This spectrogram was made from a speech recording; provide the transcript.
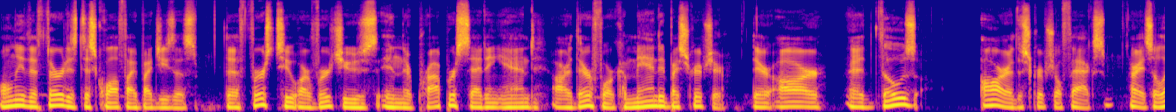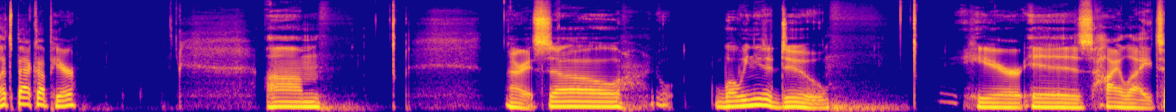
Only the third is disqualified by Jesus. The first two are virtues in their proper setting and are therefore commanded by Scripture. There are, uh, those are the scriptural facts. All right, so let's back up here. Um, all right, so what we need to do here is highlight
